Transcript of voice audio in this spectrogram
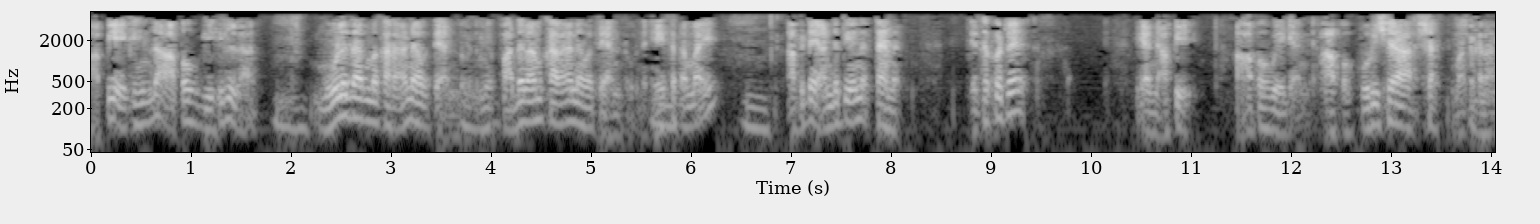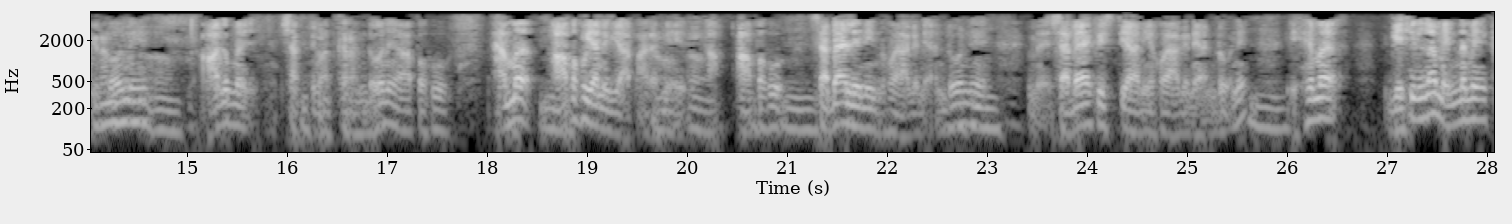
අපි ඒකින්ද ආපහු ගිහිල්ලා මූලධර්ම කරා නැවත යන්න ඕනේ. මේ පදනම් කරා නැවත යන්න ඕනේ. ඒක තමයි අපිට යන්න තියෙන තැන. එතකොට يعني අපි ආපහු ඒ කියන්නේ ආපහු පුරුෂයා ශක්තිමත් කරන්න ඕනේ. ආගම ශක්තිමත් කරන්න ඕනේ. ආපහු හැම ආපහු යන ව්‍යාපාර මේ ආපහු සැබෑ ලෙනින් හොයාගෙන යන්න ඕනේ. මේ සැබෑ ක්‍රිස්තියානිය හොයාගෙන යන්න ඕනේ. එහෙම ගෙහිල්ලා මෙන්න මේක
